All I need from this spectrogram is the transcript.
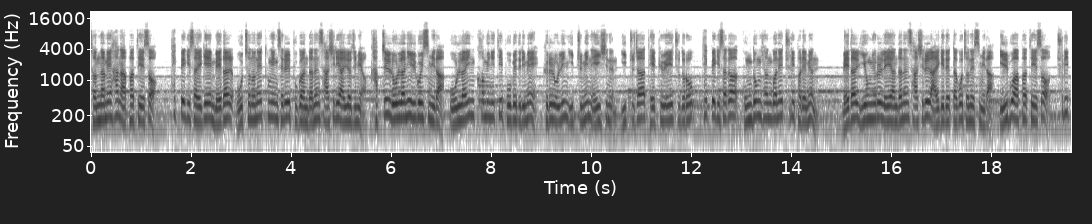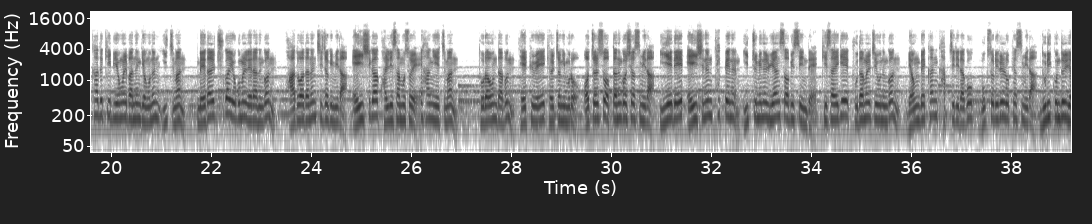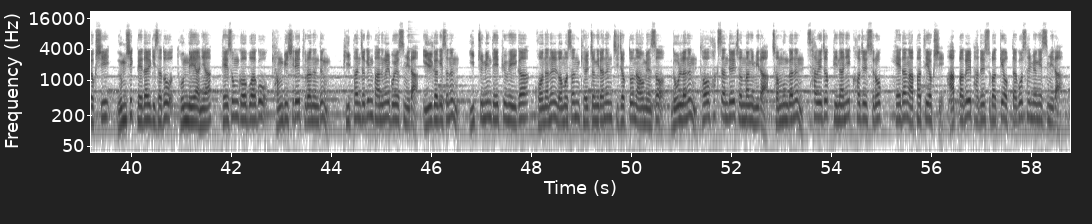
전남의 한 아파트에서 택배기사에게 매달 5천원의 통행세를 부과한다는 사실이 알려지며 갑질 논란이 일고 있습니다. 온라인 커뮤니티 보배드림에 글을 올린 입주민 A씨는 입주자 대표회의 주도로 택배기사가 공동 현관에 출입하려면 매달 이용료를 내야 한다는 사실을 알게 됐다고 전했습니다. 일부 아파트에서 출입카드키 비용을 받는 경우는 있지만 매달 추가 요금을 내라는 건 과도하다는 지적입니다. A씨가 관리사무소에 항의했지만 돌아온 답은 대표회의 결정이므로 어쩔 수 없다는 것이었습니다. 이에 대해 A씨는 택배는 입주민을 위한 서비스인데 기사에게 부담을 지우는 건 명백한 갑질이라고 목소리를 높였습니다. 누리꾼들 역시 음식 배달 기사도 돈 내야 하냐, 배송 거부하고 경비실에 두라는 등 비판적인 반응을 보였습니다. 일각에서는 입주민 대표회의가 권한을 넘어선 결정이라는 지적도 나오면서 논란은 더 확산될 전망입니다. 전문가는 사회적 비난이 커질수록 해당 아파트 역시 압박을 받을 수밖에 없다고 설명했습니다.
